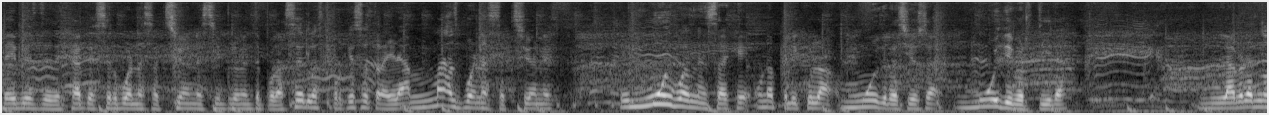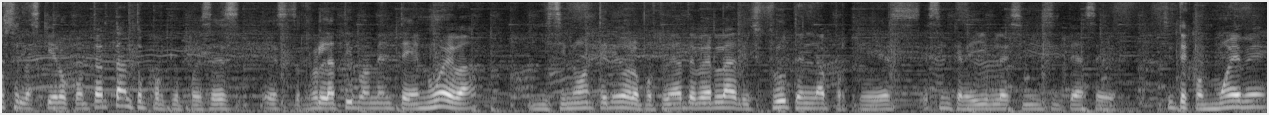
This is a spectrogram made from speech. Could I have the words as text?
debes de dejar de hacer buenas acciones simplemente por hacerlas, porque eso traerá más buenas acciones. Un muy buen mensaje, una película muy graciosa, muy divertida. La verdad no se las quiero contar tanto porque pues es, es relativamente nueva y si no han tenido la oportunidad de verla, disfrútenla porque es, es increíble, sí te hace, sí te conmueve,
